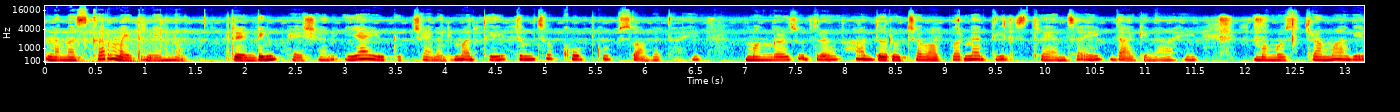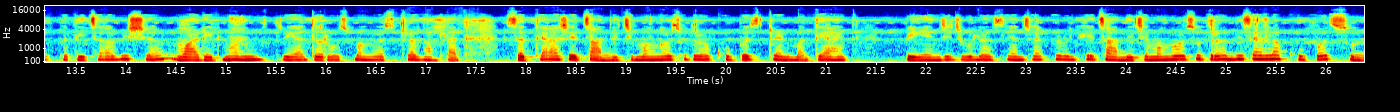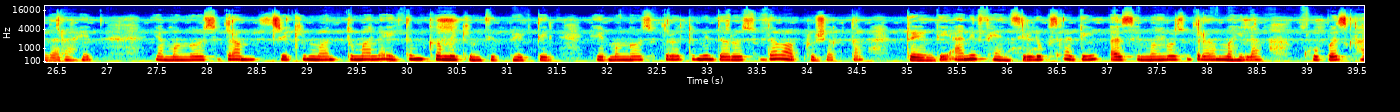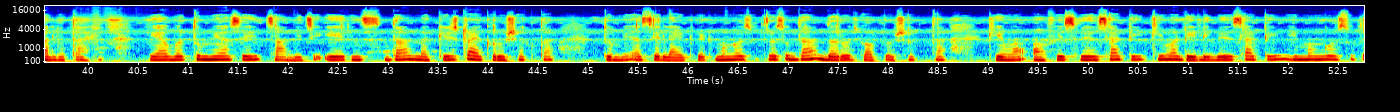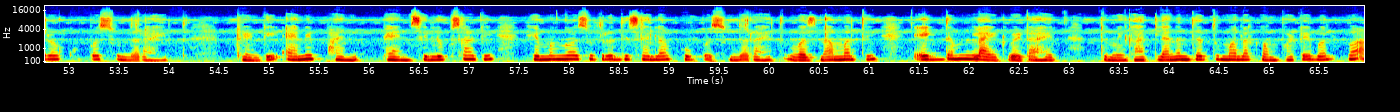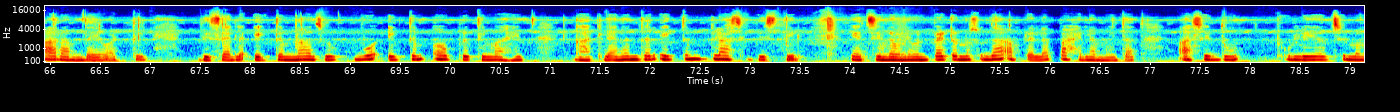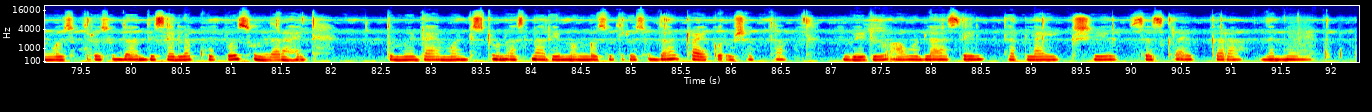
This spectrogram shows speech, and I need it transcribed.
नमस्कार मैत्रिणींनो trending fashion या यूट्यूब चॅनलमध्ये तुमचं खूप खूप स्वागत आहे. मंगळसूत्र हा दररोजच्या वापरण्यातील स्त्रियांचा एक दागिना आहे. मंगळसूत्रामागे पतीचा आयुष्य वाढेल म्हणून स्त्रिया दररोज मंगळसूत्र घालतात. सध्या असे चांदीचे मंगळसूत्र खूपच ट्रेंडमध्ये आहेत. पी एन जी ज्वेलर्स यांच्याकडील हे चांदीचे मंगळसूत्र दिसायला खूपच सुंदर आहेत. या मंगळसूत्राची किंमत तुम्हाला एकदम कमी किमतीत भेटतील. हे मंगळसूत्र तुम्ही दररोजसुद्धा वापरू शकता. ट्रेंडी आणि फॅन्सी लुकसाठी असे मंगळसूत्र महिला खूपच घालत आहेत यावर तुम्ही असे चांदीचे इयरिंग्ससुद्धा नक्कीच ट्राय करू शकता. तुम्ही असे लाईटवेट मंगळसूत्रसुद्धा दररोज वापरू शकता. किंवा ऑफिस वेअरसाठी किंवा डेली वेअरसाठी हे मंगळसूत्र खूपच सुंदर आहेत. ट्रेंडी आणि फॅन फॅन्सी लुकसाठी हे मंगळसूत्र दिसायला खूपच सुंदर आहेत. वजनामध्ये एकदम लाइट वेट आहेत. तुम्ही घातल्यानंतर तुम्हाला कम्फर्टेबल व आरामदायी वाटतील. दिसायला एकदम नाजूक व एकदम अप्रतिम आहेत. घातल्यानंतर एकदम क्लासी दिसतील. याचे नवनवीन पॅटर्नसुद्धा आपल्याला पाहायला मिळतात. असे दो टू लेअरचे मंगळसूत्रसुद्धा दिसायला खूपच सुंदर आहेत. तुम्ही डायमंड स्टोन असणारे मंगळसूत्रसुद्धा ट्राय करू शकता. व्हिडिओ आवडला असेल तर लाईक शेअर सबस्क्राईब करा. धन्यवाद.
